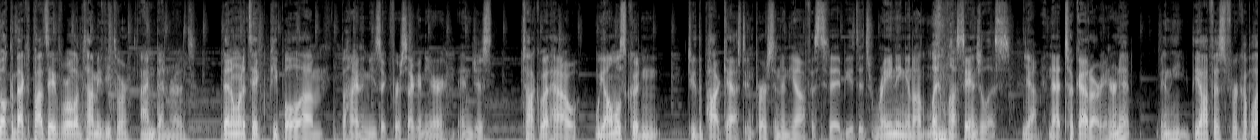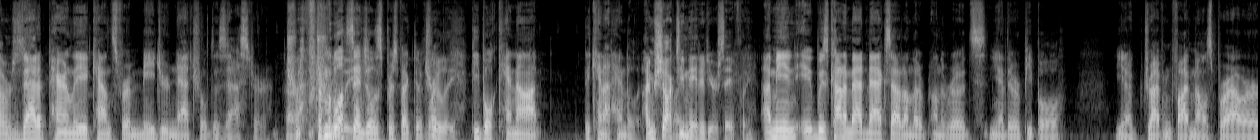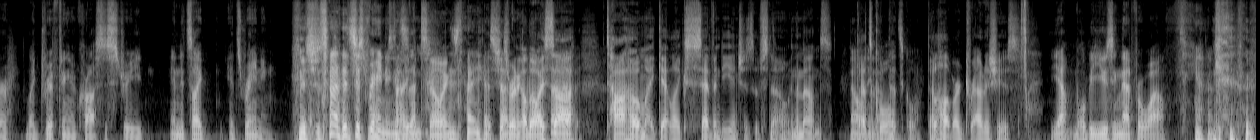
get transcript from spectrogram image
Welcome back to Pod Save the World. I'm Tommy Vitor. I'm Ben Rhodes. Ben, I want to take people um, behind the music for a second here and just talk about how we almost couldn't do the podcast in person in the office today because it's raining in, in Los Angeles. Yeah. And that took out our internet in the, the office for a couple hours. That apparently accounts for a major natural disaster uh, Tru- from a Los. Angeles perspective. Like, Truly. people cannot, they cannot handle it. I'm shocked you made it here safely. I mean, it was kind of Mad Max out on the on the roads. You know, there were people, you know, driving five miles per hour, like drifting across the street, and it's like it's raining. It's just It's not, it's just raining. it's not even snowing. It's, not, yeah, It's just not- raining. Although I saw. Tahoe might get like 70 inches of snow in the mountains. Oh, that's you know, cool. that's cool. That'll help our drought issues. Yeah, we'll be using that for a while.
